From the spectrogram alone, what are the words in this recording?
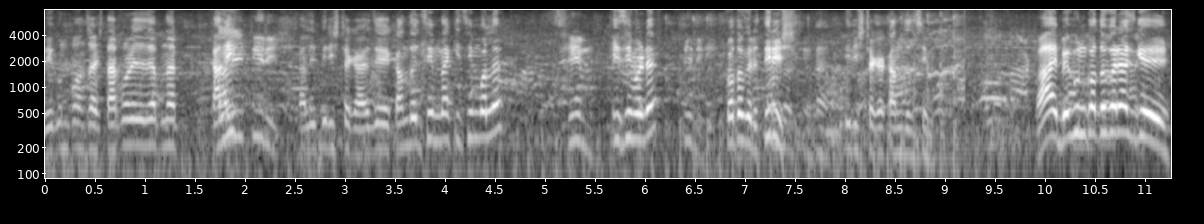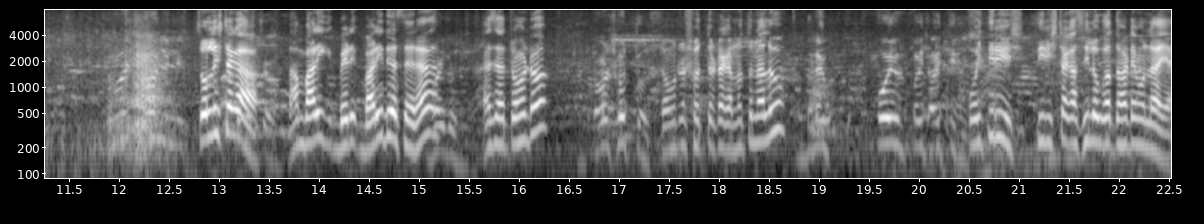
বেগুন পঞ্চাশ তারপরে যে আপনার কালি? তিরিশ। কালি তিরিশ টাকা যে কান্দল সিম না কি সিম বলে? সিম। কি সিম এটা কত করে? তিরিশ? হ্যাঁ। তিরিশ টাকা কান্দল সিম। ভাই বেগুন কত করে আজকে? চল্লিশ টাকা? দাম বাড়ি বেড়ে- দিয়েছেন হ্যাঁ? আচ্ছা টমেটো? সত্তর। টমেটো সত্তর টাকা নতুন আলু। পঁয়ত্রিশ। তিরিশ টাকা ছিল গত হাটে মনে হয়।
